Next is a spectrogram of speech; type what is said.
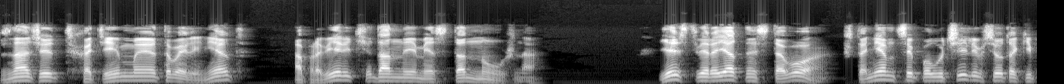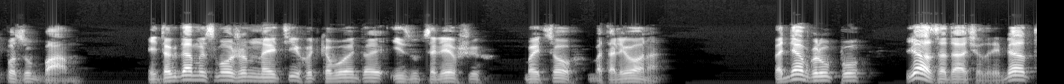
Значит, хотим мы этого или нет, а проверить данное место нужно. Есть вероятность того, что немцы получили все-таки по зубам и тогда мы сможем найти хоть кого-то из уцелевших бойцов батальона. Подняв группу, я озадачил ребят,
